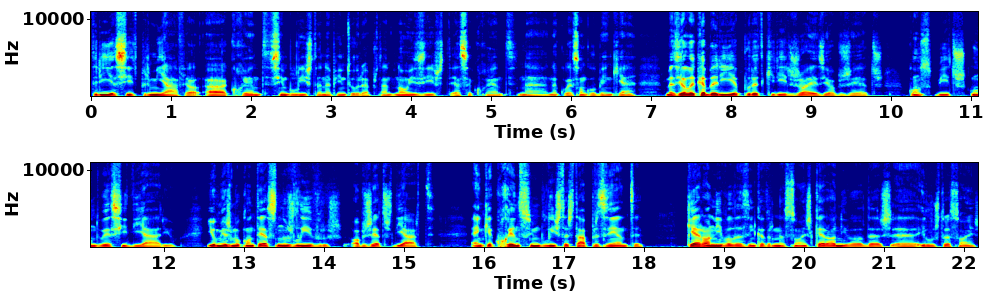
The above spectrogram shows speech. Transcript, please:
teria sido permeável à corrente simbolista na pintura, portanto, não existe essa corrente na, na coleção Gulbenkian, mas ele acabaria por adquirir joias e objetos concebidos segundo esse ideário. E o mesmo acontece nos livros, objetos de arte, em que a corrente simbolista está presente quer ao nível das encadernações, quer ao nível das uh, ilustrações.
